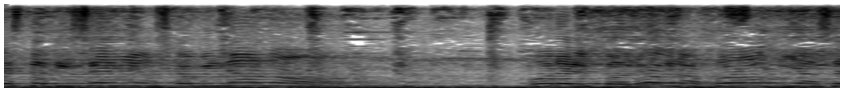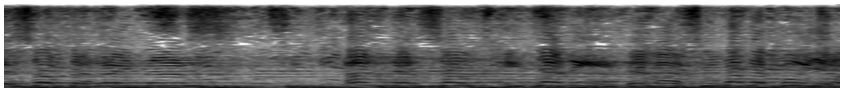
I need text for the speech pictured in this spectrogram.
Este diseño es combinado por el coreógrafo y asesor de reinas Anderson Illani de la ciudad de Puyo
